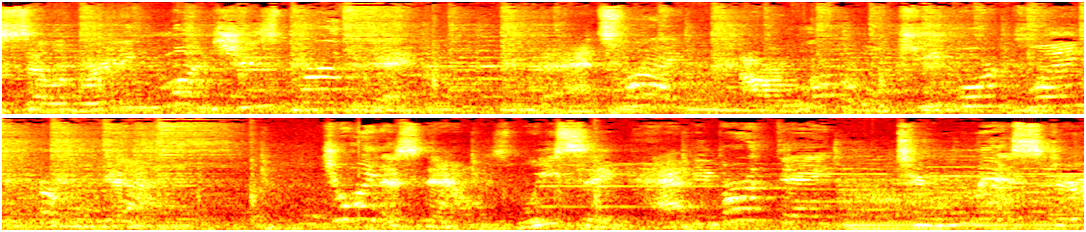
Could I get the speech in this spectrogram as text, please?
celebrating Munch's birthday. That's right, our lovable keyboard-playing purple guy. Join us now as we sing happy birthday to Mr.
